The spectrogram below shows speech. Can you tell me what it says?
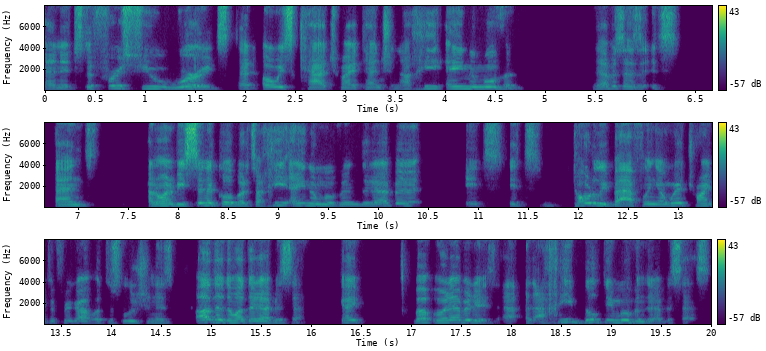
And it's the first few words that always catch my attention. Achi einu movin. The Rebbe says it's, and I don't want to be cynical, but it's achi einu movin. The Rebbe, it's it's totally baffling, and we're trying to figure out what the solution is, other than what the Rebbe said. Okay, but whatever it is, achi bilti movin. The Rebbe says.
